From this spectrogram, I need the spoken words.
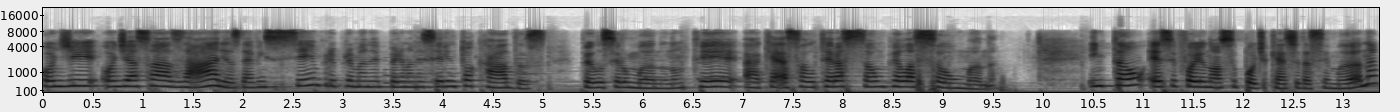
onde, onde essas áreas devem sempre permanecer intocadas pelo ser humano, não ter essa alteração pela ação humana. Então, esse foi o nosso podcast da semana.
